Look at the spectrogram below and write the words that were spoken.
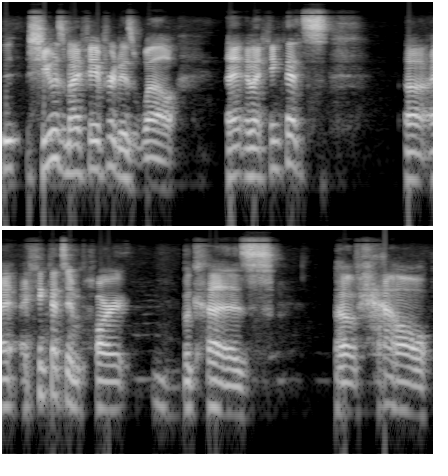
favorite. She was my favorite as well, and, and I think that's uh, I, I think that's in part because of how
